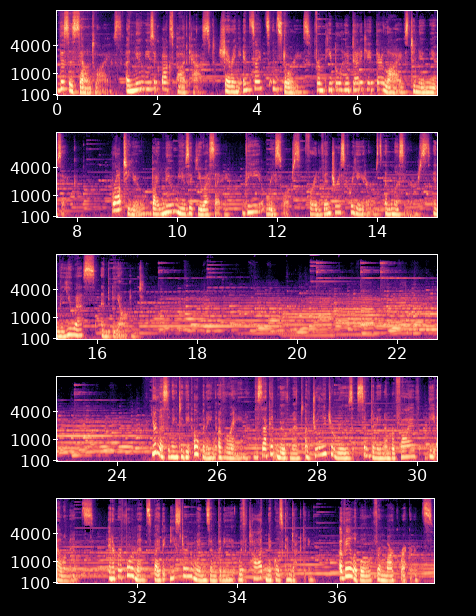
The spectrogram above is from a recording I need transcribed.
This is Sound Lives, a NewMusicBox podcast sharing insights and stories from people who dedicate their lives to new music. Brought to you by New Music USA, the resource for adventurous creators and listeners in the US and beyond. You're listening to the opening of Rain, the second movement of Julie Giroux's Symphony No. 5, The Elements, in a performance by the Eastern Wind Symphony with Todd Nichols conducting. Available from Mark Records.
